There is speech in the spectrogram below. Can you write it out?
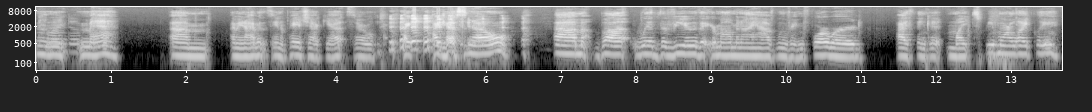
mm, Kind of. Meh. Um, I mean, I haven't seen a paycheck yet, so I, I guess no. Um, but with the view that your mom and I have moving forward, I think it might be more likely.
